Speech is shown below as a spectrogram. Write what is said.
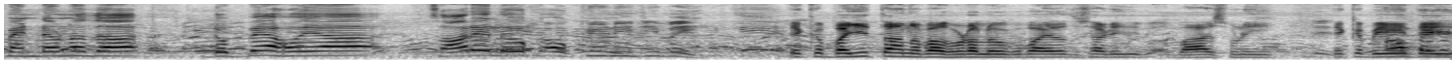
ਪਿੰਡ ਉਹਨਾਂ ਦਾ ਡੁੱਬਿਆ ਹੋਇਆ। ਸਾਰੇ ਲੋਕ ਔਖੇ ਨੇ ਜੀ ਭਾਈ ਇੱਕ ਬਾਈ ਜੀ ਧੰਨਵਾਦ ਤੁਹਾਡਾ ਲੋਕ ਦਾ ਤੁਸੀਂ ਸਾਡੀ ਆਵਾਜ਼ ਸੁਣੀ। ਇੱਕ ਬੇਨਤੀ ਹੈ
